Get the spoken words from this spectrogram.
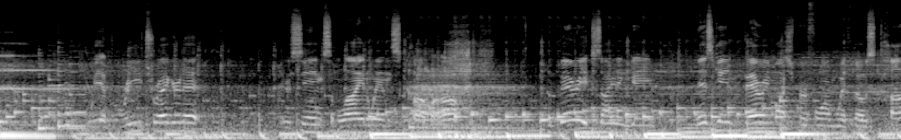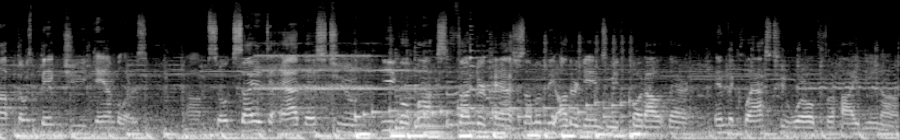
We have re-triggered it you're seeing some line wins come up. Very exciting game. This game very much performed with those top, those big G gamblers. Um, so excited to add this to Eagle Bucks, Thunder Cash, some of the other games we've put out there in the Class 2 world for high denom.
